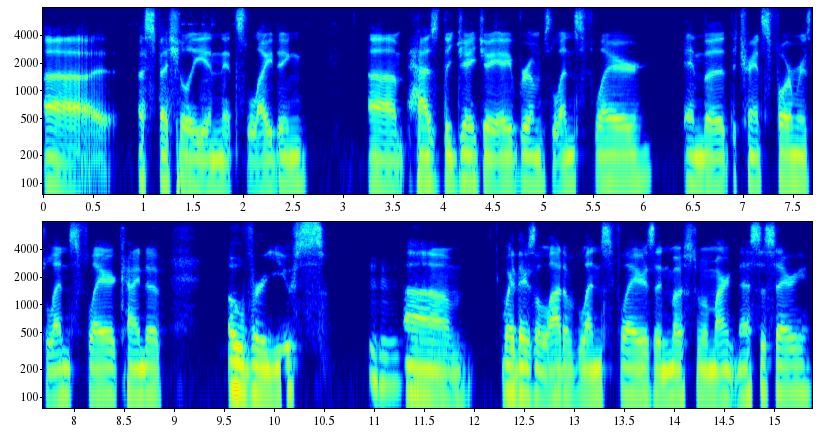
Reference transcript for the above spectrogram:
uh, especially in its lighting, um, has the J.J. Abrams lens flare and the the Transformers lens flare kind of overuse, Mhm, um, where there's a lot of lens flares and most of them aren't necessary.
